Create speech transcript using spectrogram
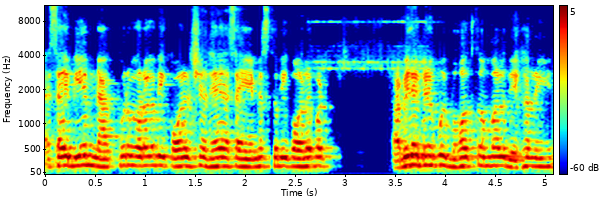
S I B M Nagpur वगैरह का भी कॉल शायद है एस आई एम एस का भी कॉल है बट अभी तक मैंने कोई बहुत कम वाला देखा नहीं है।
